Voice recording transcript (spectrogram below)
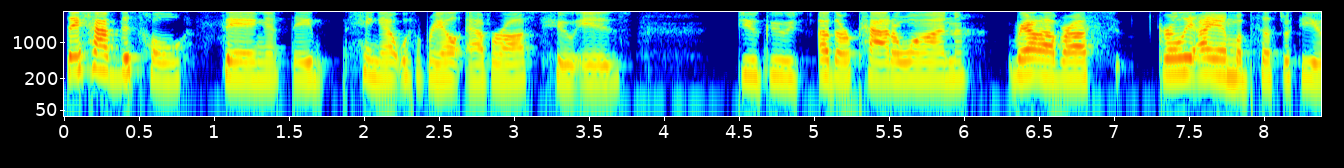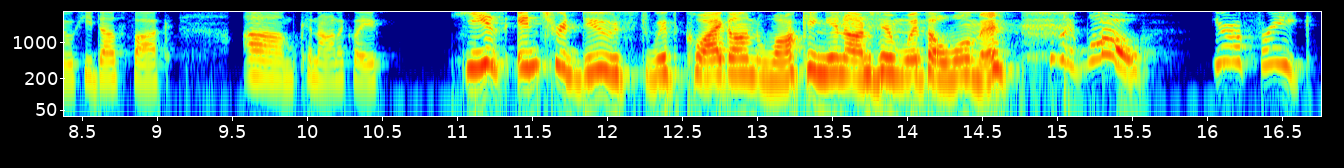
they have this whole thing. They hang out with Rael Averross, who is Dooku's other Padawan. Rael Averross, girly, I am obsessed with you. He does fuck, um, canonically. He is introduced with Qui Gon walking in on him with a woman. He's like, whoa, you're a freak.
